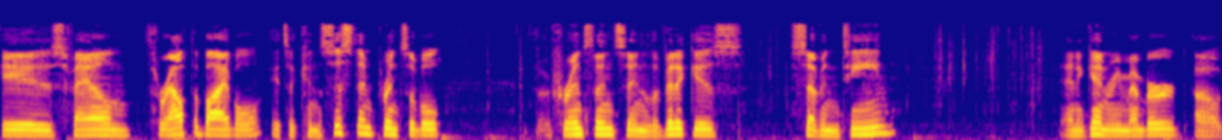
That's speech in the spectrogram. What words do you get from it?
is found throughout the Bible. It's a consistent principle. For instance, in Leviticus 17, and again, remember, uh,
